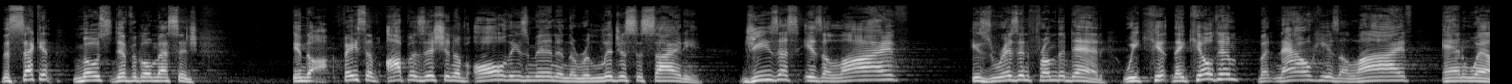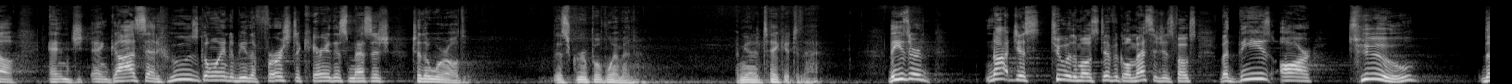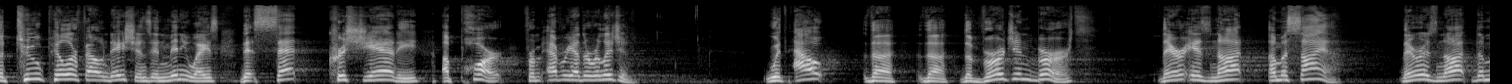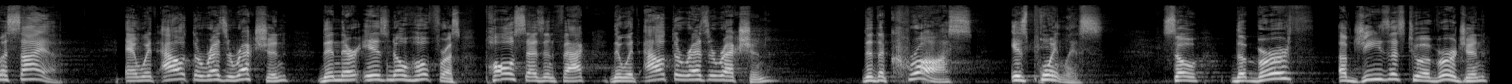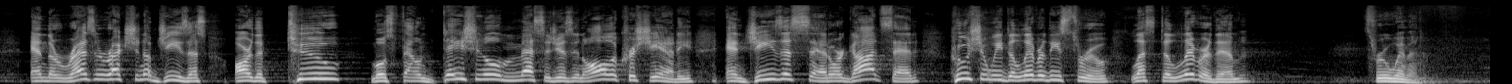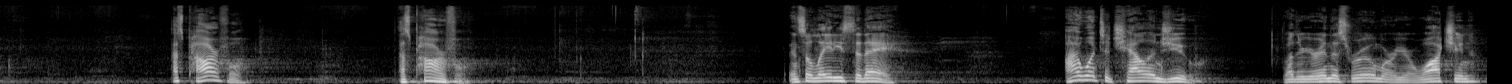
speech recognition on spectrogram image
The second most difficult message in the face of opposition of all these men in the religious society Jesus is alive. He's risen from the dead. We ki- they killed him, but now he is alive and well. And, and God said, Who's going to be the first to carry this message to the world? This group of women. I'm going to take it to that. These are not just two of the most difficult messages, folks, but these are two, the two pillar foundations in many ways that set Christianity apart from every other religion. Without the, the, the virgin birth, there is not a Messiah. There is not the Messiah. And without the resurrection, then there is no hope for us. Paul says, in fact, that without the resurrection, that the cross is pointless. So the birth of Jesus to a virgin and the resurrection of Jesus are the two most foundational messages in all of Christianity. And Jesus said, or God said, Who should we deliver these through? Let's deliver them through women. That's powerful. That's powerful. And so, ladies, today, I want to challenge you, whether you're in this room or you're watching,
